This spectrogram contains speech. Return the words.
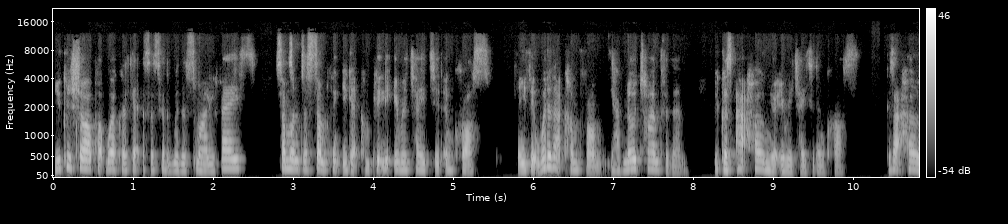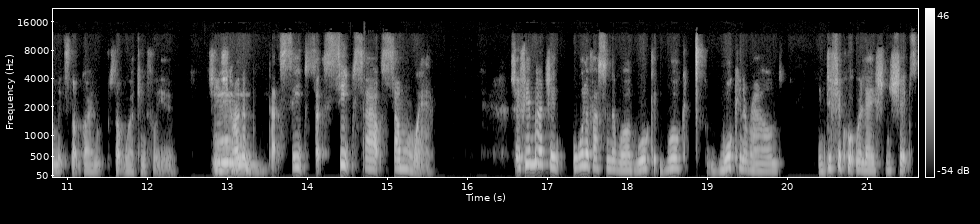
You can show up at work, as I said, with a smiley face. Someone does something, you get completely irritated and cross. And you think, where did that come from? You have no time for them because at home you're irritated and cross. Because at home it's not going, it's not working for you. So you mm. kind of that seeps that seeps out somewhere. So if you imagine all of us in the world walk, walk, walking around in difficult relationships,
